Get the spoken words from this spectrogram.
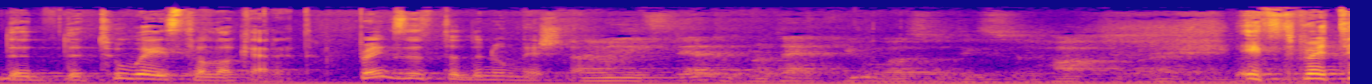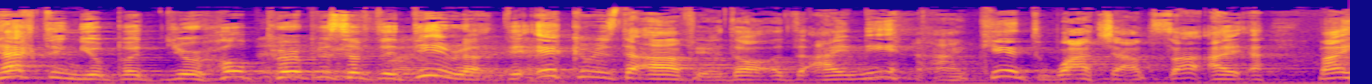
the, the two ways to look at it. Brings us to the new Mishnah. I mean, it's there to protect you also, this hot? It's protecting you, but your whole purpose of the dira, the ikr is the avir. The, the, I need, I can't watch outside. I, my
